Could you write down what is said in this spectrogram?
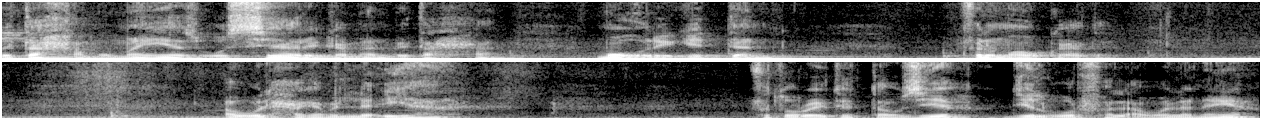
بتاعها مميز والسعر كمان بتاعها مغري جدا في الموقع ده. أول حاجة بنلاقيها في طريقة التوزيع دي الغرفة الأولانية.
